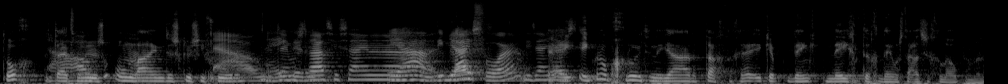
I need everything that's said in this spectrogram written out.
toch? De Nou, tijd van nu is online discussie voeren. Nou, de Nee, de- demonstraties zijn... eh, ja, die blijft hoor. Die zijn Ja, juist... ik, ik ben opgegroeid in de jaren 80. Hè. Ik heb denk ik 90 demonstraties gelopen in mijn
